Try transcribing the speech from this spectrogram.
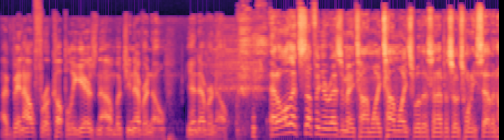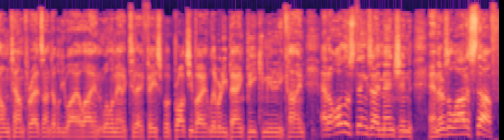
I've been out for a couple of years now, but you never know. You never know. and all that stuff in your resume, Tom White, Tom White's with us on episode 27, Hometown Threads on WILI and Willimantic Today Facebook, brought to you by Liberty Bank, Be Community Kind. And all those things I mentioned, and there's a lot of stuff,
